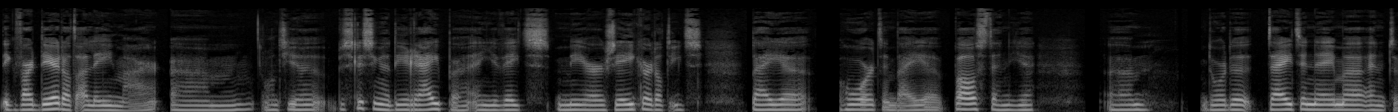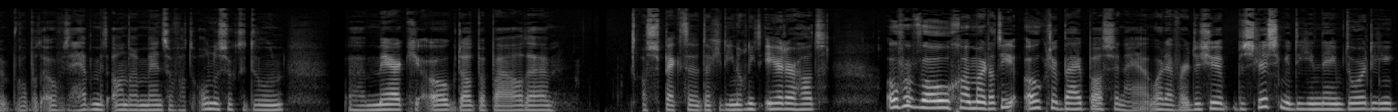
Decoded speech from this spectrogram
Ik waardeer dat alleen maar. Um, want je beslissingen die rijpen. En je weet meer zeker dat iets bij je hoort en bij je past. En je um, door de tijd te nemen en het bijvoorbeeld over te hebben met andere mensen. Of wat onderzoek te doen uh, merk je ook dat bepaalde aspecten, dat je die nog niet eerder had overwogen, maar dat die ook erbij passen. Nou ja, whatever. Dus je beslissingen die je neemt door die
